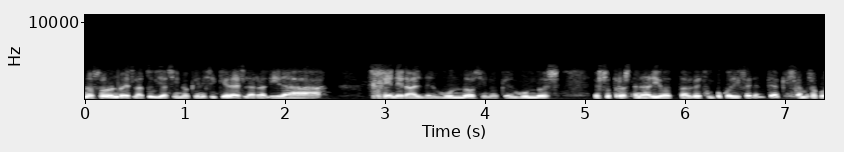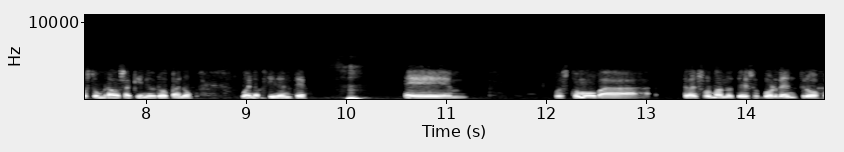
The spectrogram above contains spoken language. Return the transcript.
no solo no es la tuya, sino que ni siquiera es la realidad general del mundo, sino que el mundo es, es otro escenario tal vez un poco diferente a que estamos acostumbrados aquí en Europa, ¿no? O en Occidente. eh, pues cómo va transformándote eso por dentro,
